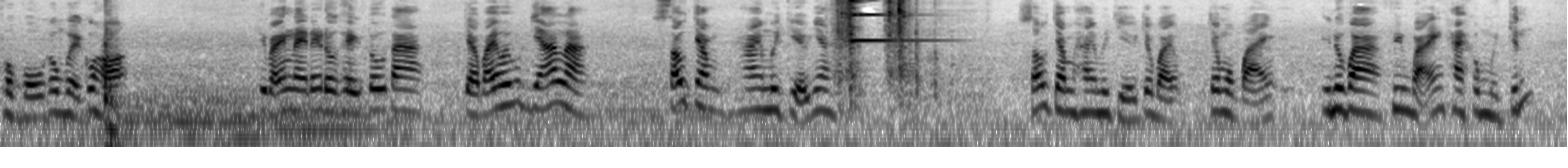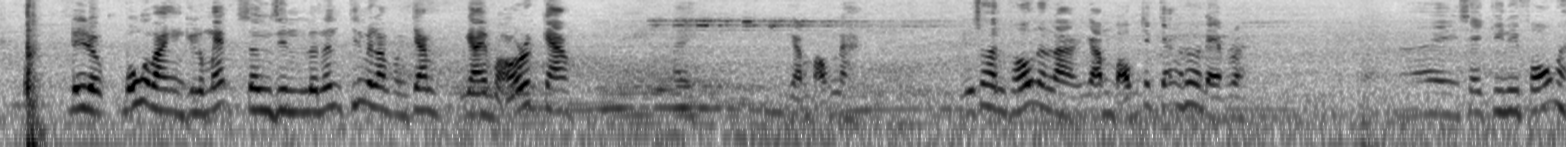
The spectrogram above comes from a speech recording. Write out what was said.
Phục vụ công việc của họ thì bạn này đang được hiện Toyota chào bán với mức giá là 620 triệu nha. 620 triệu cho bạn cho một bạn Innova phiên bản 2019 đi được 43.000 km sơn zin lên đến 95% gai vỏ rất cao. Đây gầm bọng nè. Biển số thành phố nên là gầm bọng chắc chắn rất là đẹp rồi. Đây, xe chuyên phố mà.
